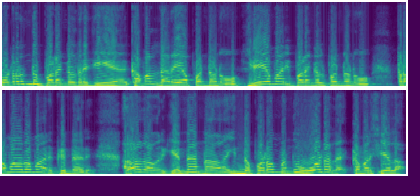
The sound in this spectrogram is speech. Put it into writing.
தொடர்ந்து படங்கள் ரஜி கமல் நிறையா பண்ணணும் இதே மாதிரி படங்கள் பண்ணணும் பிரமாதமாக இருக்குன்னாரு. அதாவது அவருக்கு என்னன்னா இந்த படம் வந்து ஓடலை கமர்ஷியலாக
